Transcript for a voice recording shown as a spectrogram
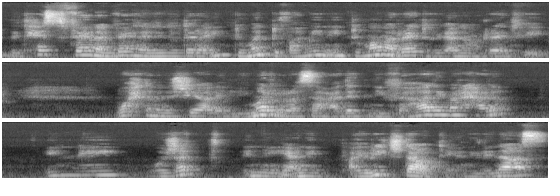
بتحس فعلا فعلا إنه ترى أنتم ما أنتم فاهمين أنتم ما مريتوا في اللي أنا مريت فيه. واحدة من الأشياء اللي مرة ساعدتني في هذه المرحله إني وجدت إني يعني I reached out يعني لناس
